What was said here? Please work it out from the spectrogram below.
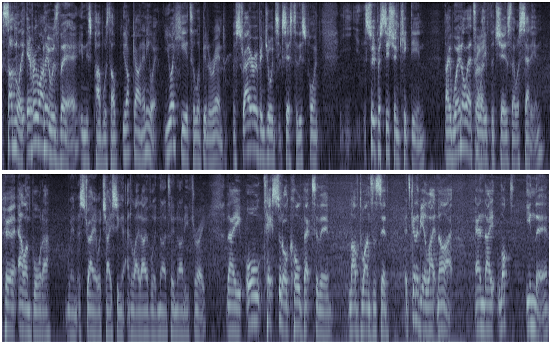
suddenly, everyone who was there in this pub was told, You're not going anywhere. You are here till a bitter end. Australia have enjoyed success to this point. Superstition kicked in. They weren't allowed to right. leave the chairs they were sat in, per Allan Border when Australia were chasing Adelaide Oval in 1993. They all texted or called back to their loved ones and said, It's going to be a late night and they locked in there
